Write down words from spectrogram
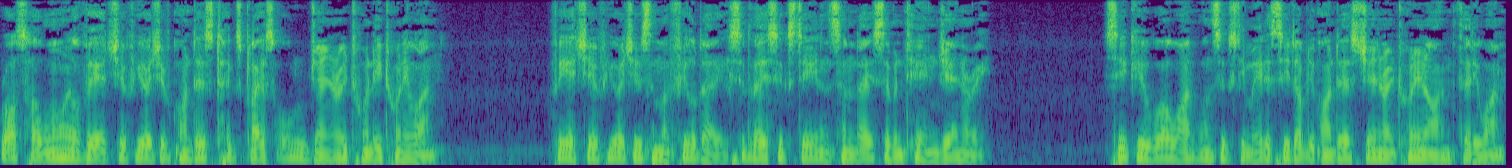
Ross Hull Memorial VHF UHF contest takes place all of January 2021. VHF UHF Summer Field Day, Saturday 16 and Sunday 17 January. CQ Worldwide 160 metre CW contest January 29 31.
